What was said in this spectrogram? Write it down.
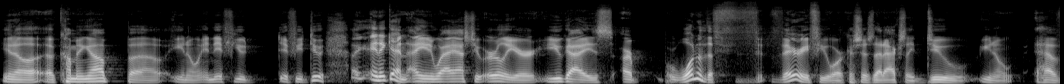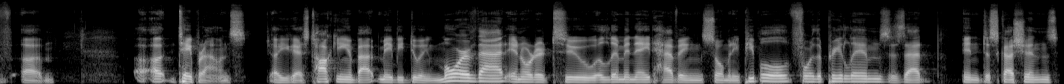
you know, uh, coming up? Uh, you know, and if you if you do, and again, I mean, I asked you earlier, you guys are one of the f- very few orchestras that actually do, you know, have um, uh, tape rounds. Are you guys talking about maybe doing more of that in order to eliminate having so many people for the prelims? Is that in discussions?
